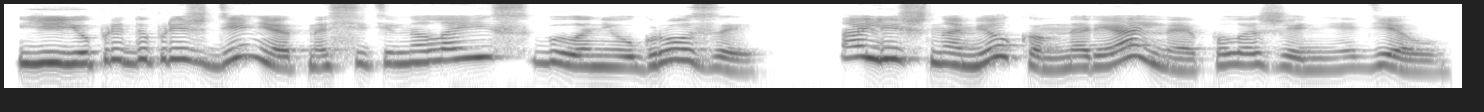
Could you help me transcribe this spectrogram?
Ее предупреждение относительно Лаис было не угрозой, а лишь намеком на реальное положение дел.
